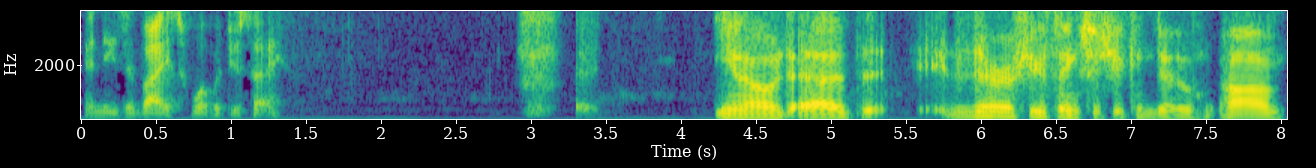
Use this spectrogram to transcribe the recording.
and needs advice, what would you say? You know, uh, th- there are a few things that you can do. Um,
